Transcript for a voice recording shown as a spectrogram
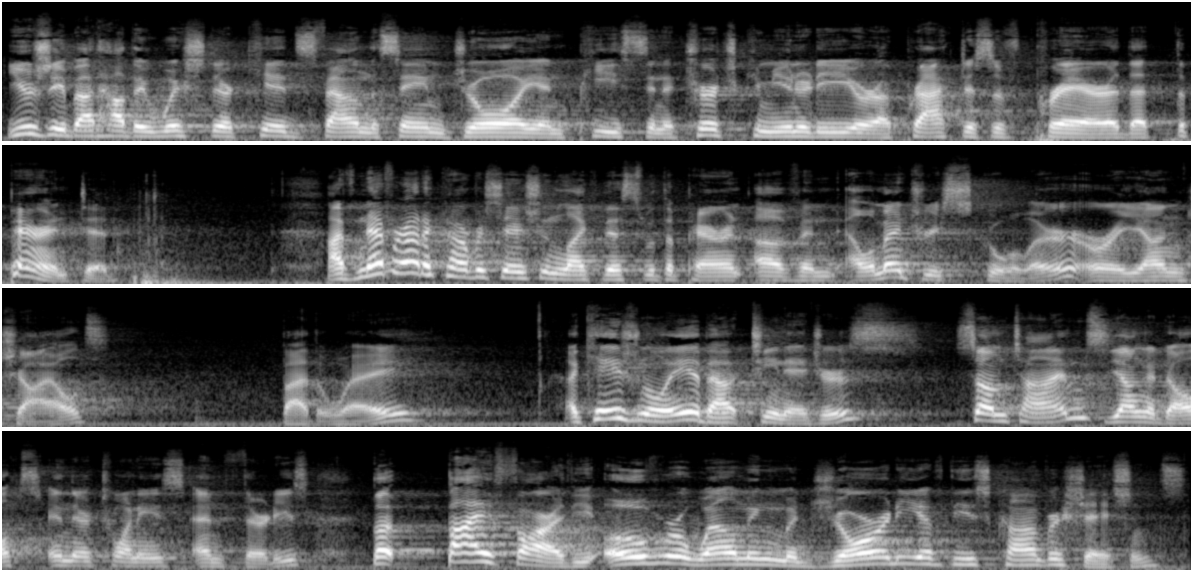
Usually about how they wish their kids found the same joy and peace in a church community or a practice of prayer that the parent did. I've never had a conversation like this with a parent of an elementary schooler or a young child, by the way. Occasionally about teenagers, sometimes young adults in their 20s and 30s, but by far the overwhelming majority of these conversations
